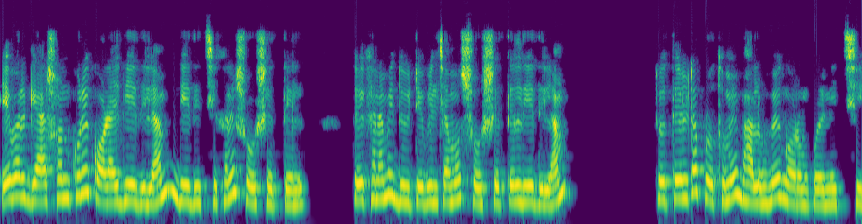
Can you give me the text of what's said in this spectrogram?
এবার গ্যাস অন করে কড়াই দিয়ে দিলাম। দিয়ে দিচ্ছি এখানে সর্ষের তেল। তো এখানে আমি দুই টেবিল চামচ সর্ষের তেল দিয়ে দিলাম। তো তেলটা প্রথমে ভালোভাবে গরম করে নিচ্ছি।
